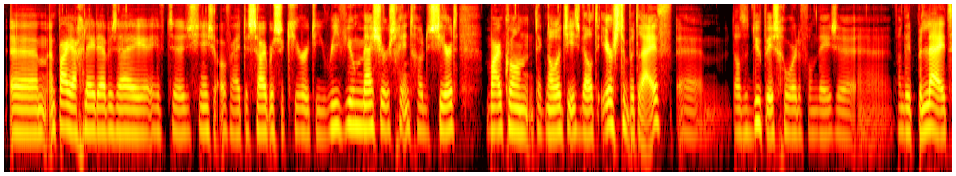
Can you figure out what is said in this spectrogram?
Ehm, een paar jaar geleden hebben zij, heeft eh, de Chinese overheid de Cybersecurity Review Measures geïntroduceerd. Micron Technology is wel het eerste bedrijf ehm, dat het dupe is geworden van, deze, eh, van dit beleid.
